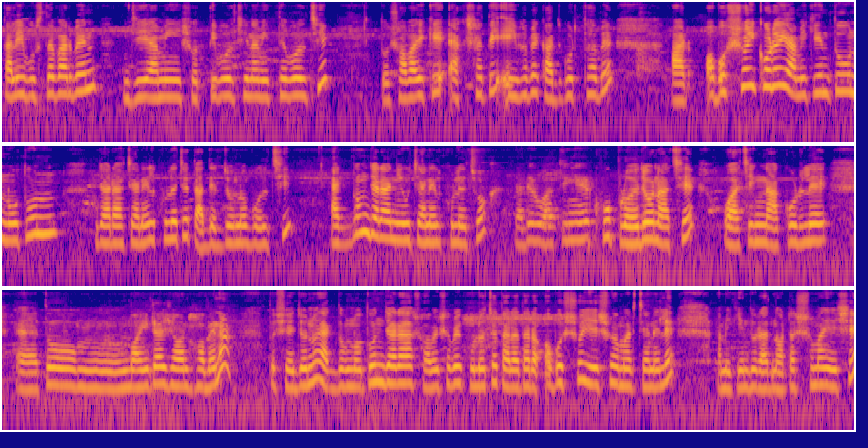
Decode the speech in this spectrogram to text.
তাহলেই বুঝতে পারবেন যে আমি সত্যি বলছি না মিথ্যে বলছি। তো সবাইকে একসাথে এইভাবে কাজ করতে হবে। আর অবশ্যই করেই আমি কিন্তু নতুন যারা চ্যানেল খুলেছে, তাদের জন্য বলছি একদম যারা নিউ চ্যানেল খুলেছো, তাদের ওয়াচিংয়ের খুব প্রয়োজন আছে। ওয়াচিং না করলে তো মনিটাইজন হবে না। তো সেই জন্য একদম নতুন যারা সবে সবে খুলেছে, তারা তারা অবশ্যই এসো আমার চ্যানেলে। আমি কিন্তু রাত নটার সময় এসে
